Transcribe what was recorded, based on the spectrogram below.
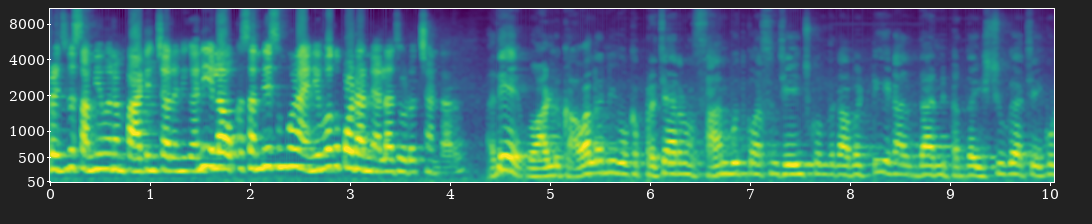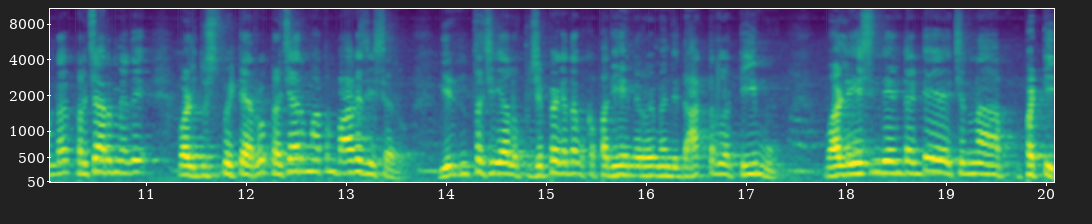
ప్రజల సంయమనం పాటించాలని కానీ ఇలా ఒక సందేశం కూడా ఆయన ఇవ్వకపోవడాన్ని ఎలా చూడొచ్చు అంటారు? అదే వాళ్ళు కావాలని ఒక ప్రచారం సానుభూతి కోసం చేయించుకుంది కాబట్టి దాన్ని పెద్ద ఇష్యూగా చేయకుండా ప్రచారం మీదే వాళ్ళు దృష్టి పెట్టారు. ప్రచారం మాత్రం బాగా చేశారు. ఎంత చేయాలో ఇప్పుడు చెప్పే కదా ఒక పదిహేను ఇరవై మంది డాక్టర్ల టీము. వాళ్ళు వేసింది ఏంటంటే చిన్న పట్టి.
